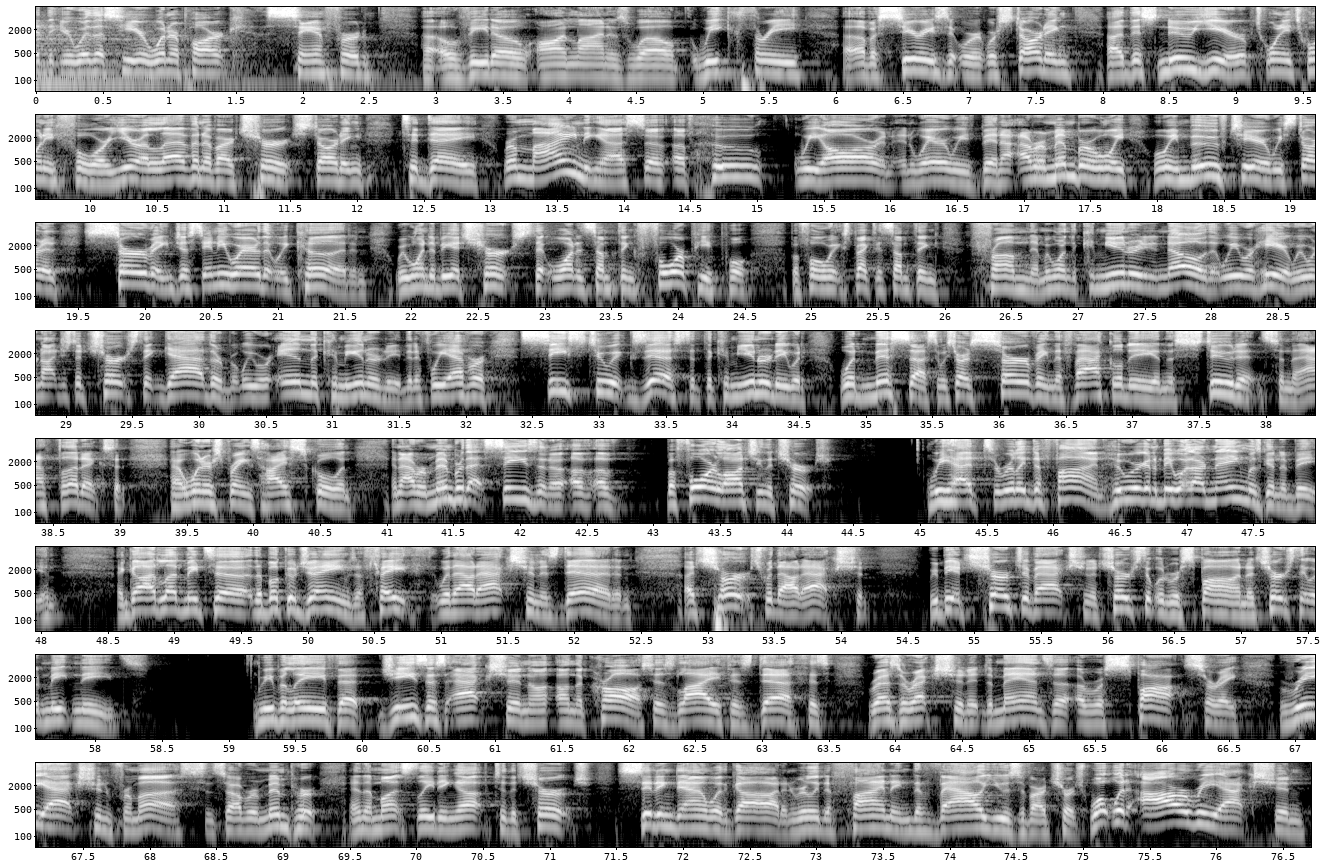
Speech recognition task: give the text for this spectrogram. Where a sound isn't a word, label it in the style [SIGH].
Excited that you're with us here, Winter Park, Sanford, uh, Oviedo, online as well. Week three of a series that we're, we're starting uh, this new year, 2024, year 11 of our church, starting today, reminding us of, of who we are and, and where we've been. I, I remember when we when we moved here, we started serving just anywhere that we could, and we wanted to be a church that wanted something for people before we expected something from them. We wanted the community to know that we were here. We were not just a church that gathered, but we were in the community. That if we ever ceased to exist, that the community would would miss us. And we started serving the faculty and the students and the athletics at, at Winter Springs High School. And and I remember that season of, of, of before launching the church we had to really define who we are going to be, what our name was going to be. And, and God led me to the book of James a faith without action is dead, and a church without action. We'd be a church of action, a church that would respond, a church that would meet needs. We believe that Jesus' action on, the cross, his life, his death, his resurrection, it demands a, a, response or a reaction from us. And so I remember in the months leading up to the church, sitting down with God and really defining the values of our church. What would our reaction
